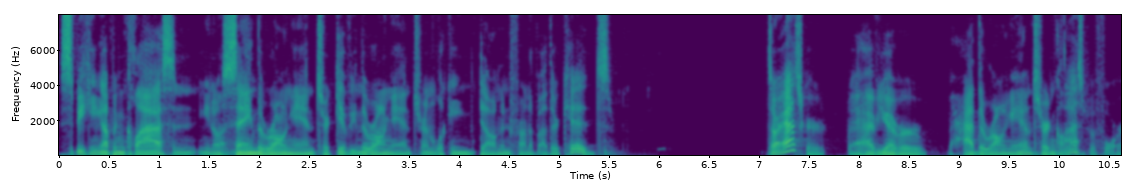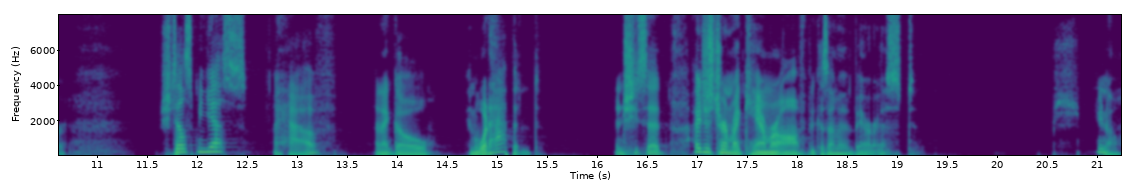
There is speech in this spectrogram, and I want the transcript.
speaking up in class and, you know, saying the wrong answer, giving the wrong answer, and looking dumb in front of other kids. So I ask her, Have you ever had the wrong answer in class before? She tells me, Yes, I have. And I go, And what happened? And she said, I just turned my camera off because I'm embarrassed you know,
